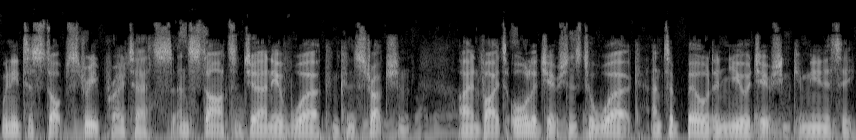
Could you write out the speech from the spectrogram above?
We need to stop street protests and start a journey of work and construction. I invite all Egyptians to work and to build a new Egyptian community.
